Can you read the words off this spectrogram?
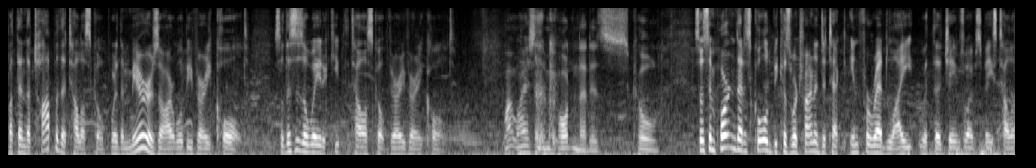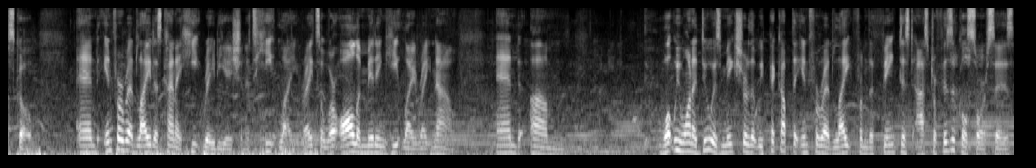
but then the top of the telescope, where the mirrors are, will be very cold. So this is a way to keep the telescope very, very cold. Why, why is it important that it's cold? So it's important that it's cold because we're trying to detect infrared light with the James Webb Space Telescope. And infrared light is kind of heat radiation, it's heat light, right? So we're all emitting heat light right now. And um, what we want to do is make sure that we pick up the infrared light from the faintest astrophysical sources.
